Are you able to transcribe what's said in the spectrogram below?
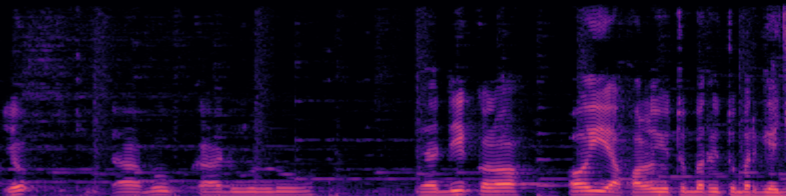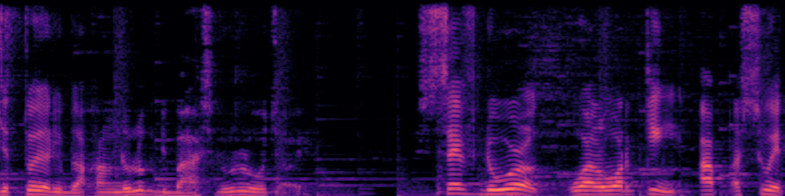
Yuk kita buka dulu. Jadi kalau oh iya kalau youtuber-youtuber gadget tuh dari belakang dulu dibahas dulu coy. Save the world while working up a sweat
